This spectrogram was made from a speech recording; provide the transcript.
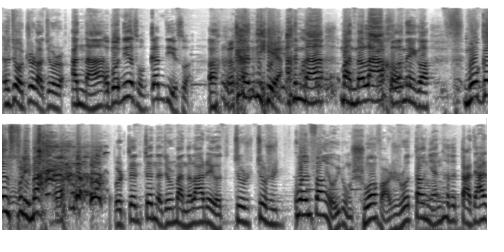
呃，就我知道，就是安南啊，不，你也从甘地算。啊，甘地、安南、曼德拉和那个摩根弗里曼，不是真真的就是曼德拉这个，就是就是官方有一种说法是说，当年他的大家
